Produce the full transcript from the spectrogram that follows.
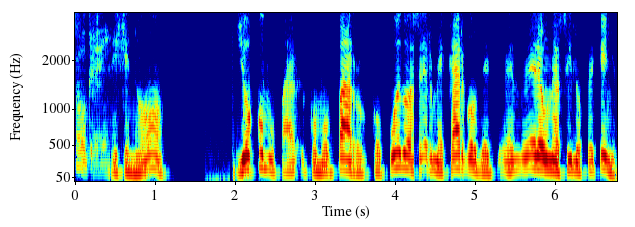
Okay. Dije, no, yo como, como párroco puedo hacerme cargo de, era un asilo pequeño,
